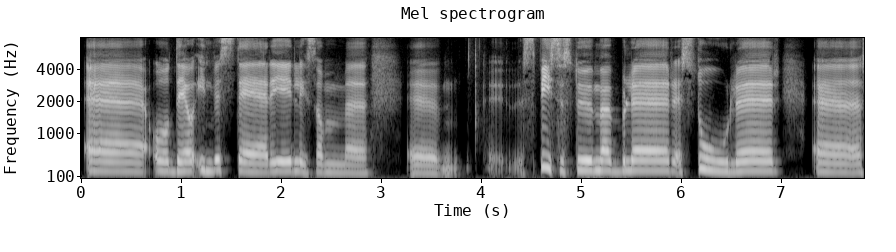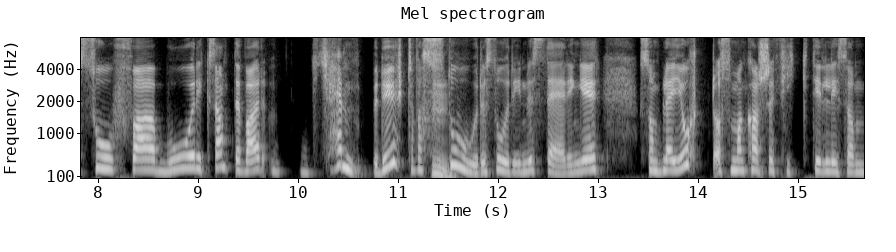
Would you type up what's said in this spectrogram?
Eh, og det å investere i liksom eh, eh, spisestuemøbler, stoler, eh, sofa, bord, ikke sant. Det var kjempedyrt. Det var Mm. store, store investeringer som ble gjort, og som man kanskje fikk til liksom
